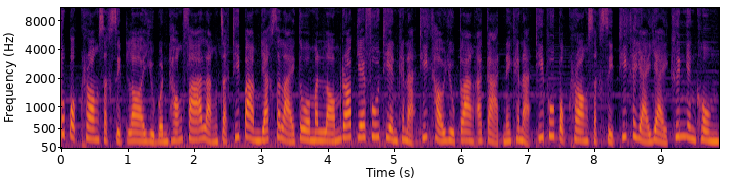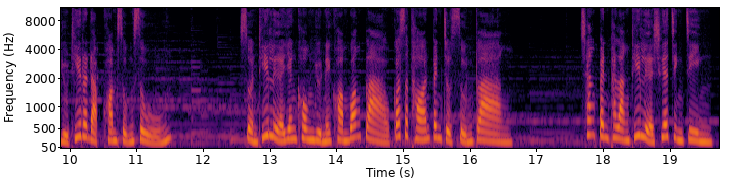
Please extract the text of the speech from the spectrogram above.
ผู้ปกครองศักดิ์สิทธิ์ลอยอยู่บนท้องฟ้าหลังจากที่ปามยักษ์สลายตัวมันล้อมรอบเย่ฟู่เทียนขณะที่เขาอยู่กลางอากาศในขณะที่ผู้ปกครองศักดิ์สิทธิ์ที่ขยายใหญ่ขึ้นยังคงอยู่ที่ระดับความสูงสูง ส่วนที่เหลือยังคงอยู่ในความว่างเปล่าก็สะท้อนเป็นจุดศูนย์กลาง ช่างเป็นพลังที่เหลือเชื่อจริง ๆ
